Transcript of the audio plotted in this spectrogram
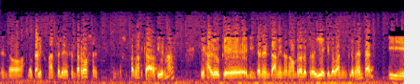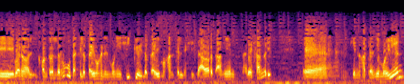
en los locales comerciales de Santa Rosa, en los supermercados y demás, que es algo que el Internet también nos nombró el otro día y que lo van a implementar. Y bueno, el control de rutas que lo pedimos en el municipio y lo pedimos ante el legislador también, Alessandri, eh, quien nos atendió muy bien.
